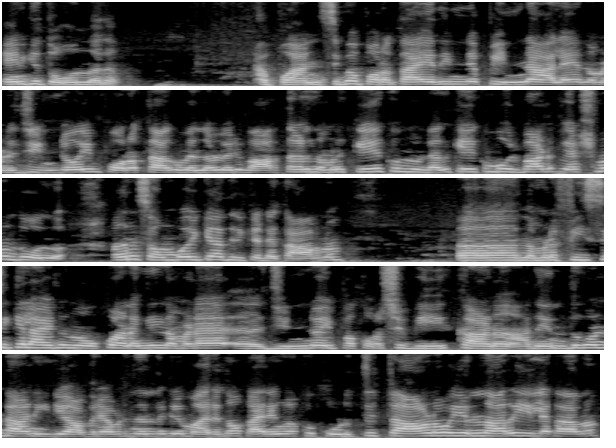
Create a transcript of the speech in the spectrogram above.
എനിക്ക് തോന്നുന്നത്. അപ്പോൾ അൻസിബ പുറത്തായതിന്റെ പിന്നാലെ നമ്മുടെ ജിൻഡോയും പുറത്താകും എന്നുള്ളൊരു വാർത്തകൾ നമ്മൾ കേൾക്കുന്നുണ്ട്. അത് കേൾക്കുമ്പോൾ ഒരുപാട് വിഷമം തോന്നുന്നു. അങ്ങനെ സംഭവിക്കാതിരിക്കട്ടെ. കാരണം നമ്മുടെ ഫിസിക്കലായിട്ട് നോക്കുവാണെങ്കിൽ നമ്മുടെ ജിന്നോ ഇപ്പൊ കുറച്ച് വീക്കാണ്. അത് എന്തുകൊണ്ടാണ് ഇനി അവരവിടെ നിന്ന് എന്തെങ്കിലും മരുന്നോ കാര്യങ്ങളൊക്കെ കൊടുത്തിട്ടാണോ എന്നറിയില്ല. കാരണം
